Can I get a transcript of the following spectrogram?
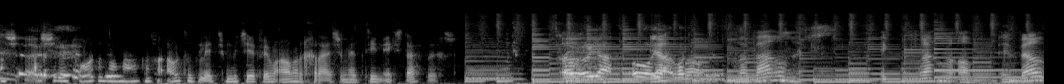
als, je, als je een foto wil maken van autoglitch, moet je even in een andere garage met 10 x80's. Oh, oh ja, oh ja, Ja. wat... maar waarom? Ik vraag me af, in welk,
